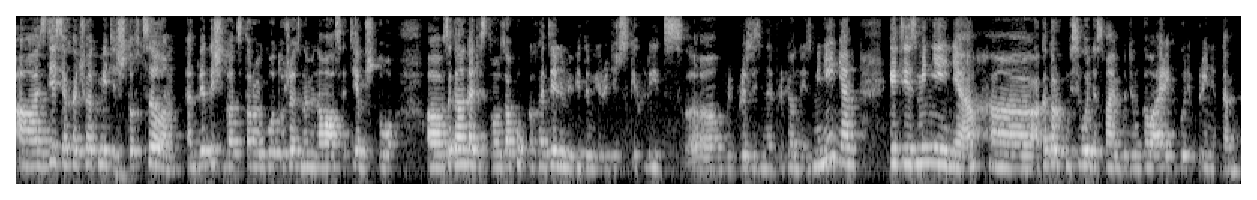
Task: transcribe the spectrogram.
А здесь я хочу отметить, что в целом 2022 год уже знаменовался тем, что а, в законодательство о закупках отдельными видами юридических лиц э, были произведены определенные изменения. Эти изменения, а, о которых мы сегодня с вами будем говорить, были приняты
